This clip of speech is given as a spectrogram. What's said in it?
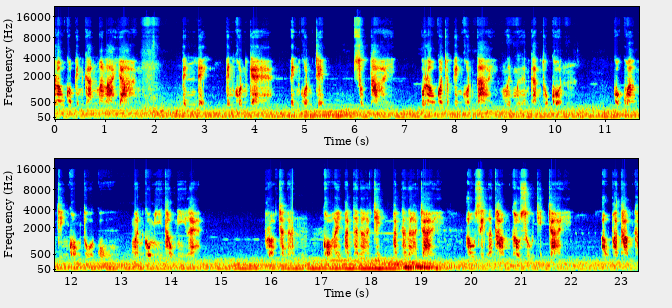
เราก็เป็นกันมาหลายอย่าง เป็นเด็ก เป็นคนแก่ เป็นคนเจ็บ สุดท้าย เราก็จะเป็นคนตายเหมือนเหมือนๆกันทุกคน ก็ความจริงของตัวกู มันก็มีเท่านี้แหละ เพราะฉะนั้นขอให้พัฒนาจิตพัฒนาใจ เอาศีลธรรมเข้าสู่จิตใจ เอาพระธรรมค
